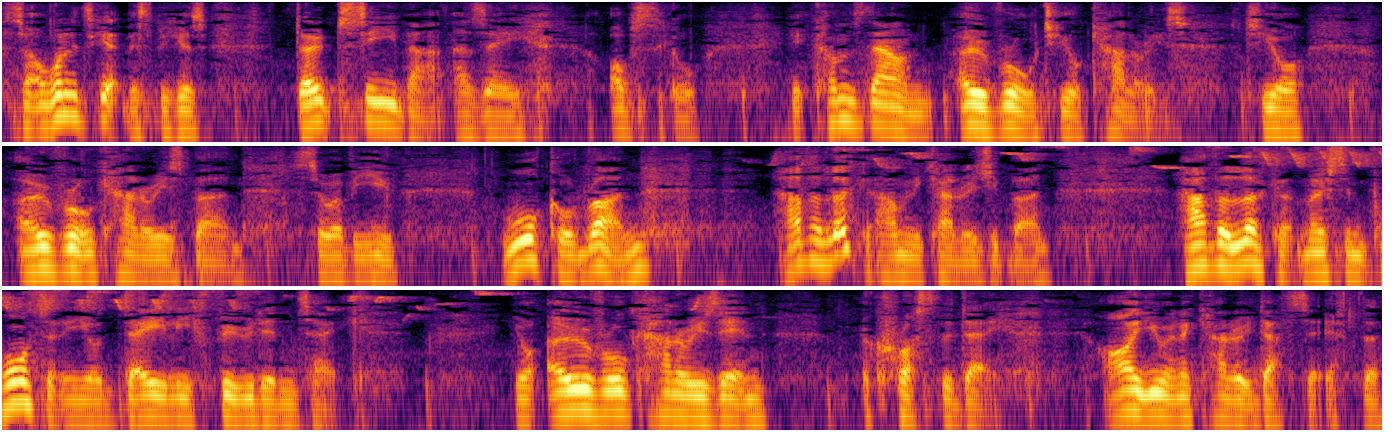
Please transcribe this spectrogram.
so I wanted to get this because don't see that as a obstacle. It comes down overall to your calories, to your overall calories burned. So whether you walk or run, have a look at how many calories you burn. Have a look at, most importantly, your daily food intake, your overall calories in across the day. Are you in a calorie deficit if the,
